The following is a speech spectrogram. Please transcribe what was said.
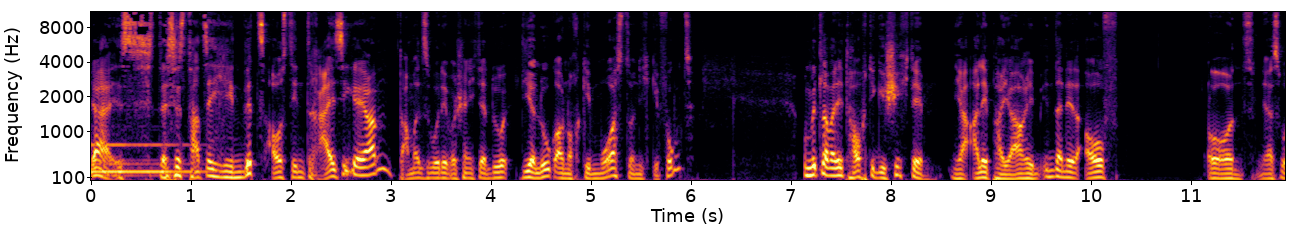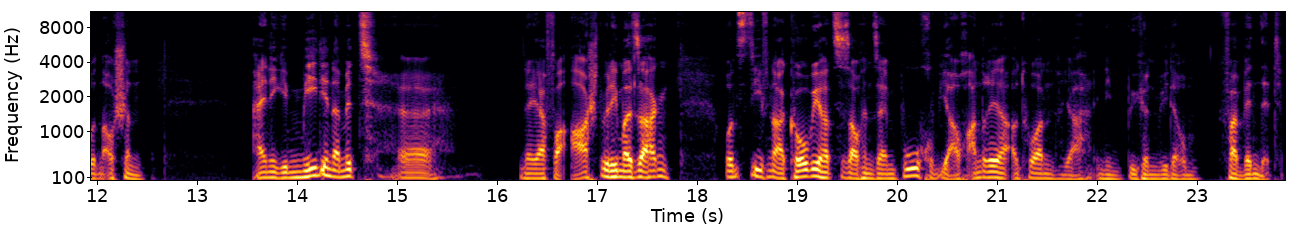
Ja, ist, das ist tatsächlich ein Witz aus den 30er Jahren. Damals wurde wahrscheinlich der Dialog auch noch gemorst und nicht gefunkt. Und mittlerweile taucht die Geschichte ja alle paar Jahre im Internet auf. Und ja, es wurden auch schon einige Medien damit, äh, naja, verarscht, würde ich mal sagen. Und Stephen R. Covey hat es auch in seinem Buch, wie auch andere Autoren, ja, in den Büchern wiederum verwendet.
